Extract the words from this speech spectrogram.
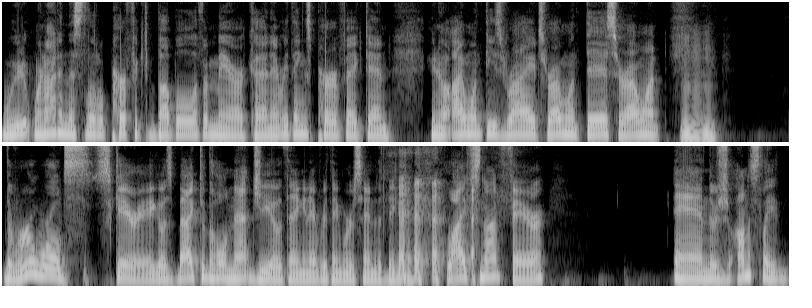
we're we're not in this little perfect bubble of America and everything's perfect and you know I want these rights or I want this or I want Mhm. The real world's scary. It goes back to the whole Nat Geo thing and everything we were saying at the beginning. Life's not fair, and there's honestly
